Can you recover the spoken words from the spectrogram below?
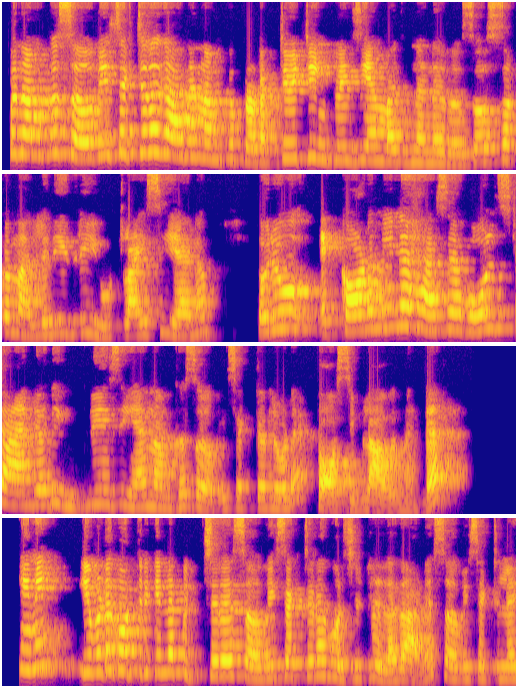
ഇപ്പൊ നമുക്ക് സർവീസ് സെക്ടർ കാരണം നമുക്ക് പ്രൊഡക്ടിവിറ്റി ഇൻക്രീസ് ചെയ്യാൻ പറ്റുന്നുണ്ട് റിസോഴ്സസ് ഒക്കെ നല്ല രീതിയിൽ യൂട്ടിലൈസ് ചെയ്യാനും ഒരു എക്കോണമീനെ has a whole standard increase ചെയ്യാൻ നമുക്ക് സർവീസ് സെക്ടറിലൂടെ പോസിബിൾ ആവുന്നുണ്ട്. ഇനി ഇവിടെ കൊടുത്തിരിക്കുന്ന പിക്ചർ സർവീസ് സെക്ടറിനെ കുറിച്ചിട്ടുള്ളതാണ്. സർവീസ് സെക്ടറിലെ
